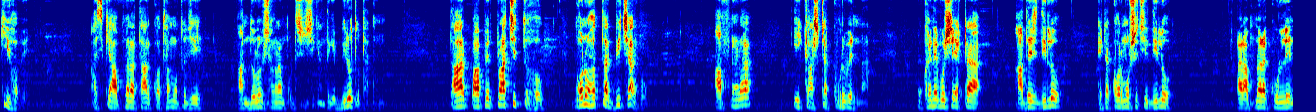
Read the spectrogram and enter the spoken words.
কি হবে? আজকে আপনারা তার কথা মতো যে আন্দোলন সংগ্রাম করতেছেন, সেখান থেকে বিরত থাকুন। তার পাপের প্রাচিত্য হোক, গণহত্যার বিচার হোক, আপনারা এই কাজটা করবেন না। ওখানে বসে একটা আদেশ দিল, একটা কর্মসূচি দিল, আর আপনারা করলেন,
